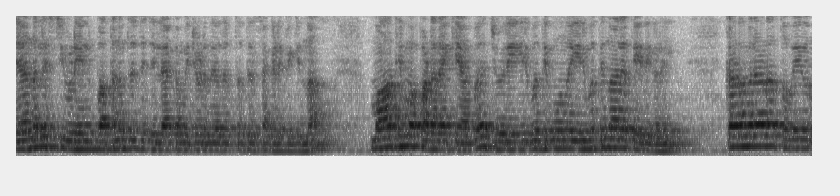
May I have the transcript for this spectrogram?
ജേർണലിസ്റ്റ് യൂണിയൻ പത്തനംതിട്ട ജില്ലാ കമ്മിറ്റിയുടെ നേതൃത്വത്തിൽ സംഘടിപ്പിക്കുന്ന മാധ്യമ പഠന ക്യാമ്പ് ജൂലൈ ഇരുപത്തിമൂന്ന് ഇരുപത്തിനാല് തീയതികളിൽ കടമ്പനാട് തുവയൂർ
